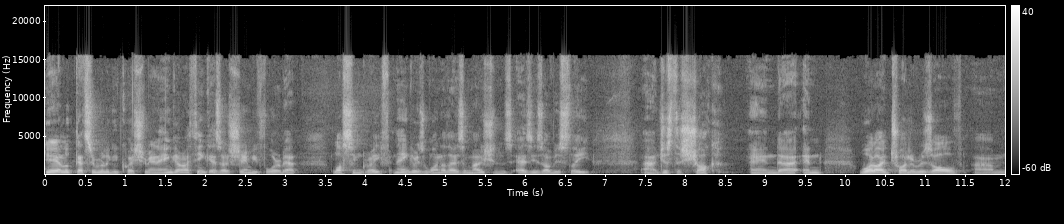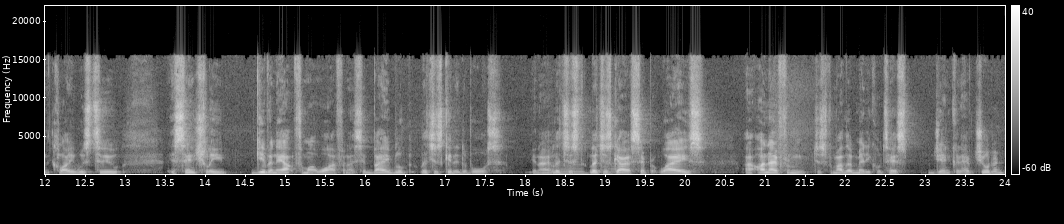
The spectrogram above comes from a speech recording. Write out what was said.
Yeah, look, that's a really good question around anger. I think, as I was sharing before about loss and grief, and anger is one of those emotions, as is obviously uh, just a shock. And uh, and what I tried to resolve, um, Chloe, was to essentially give an out for my wife. And I said, babe, look, let's just get a divorce. You know, mm. let's just let's just go our separate ways. I know from just from other medical tests, Jen could have children,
